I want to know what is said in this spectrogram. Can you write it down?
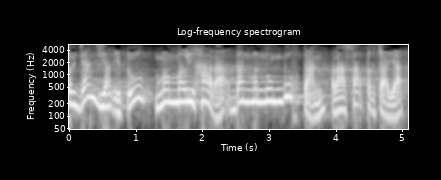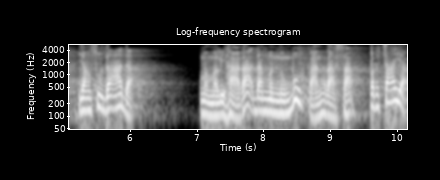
Perjanjian itu memelihara dan menumbuhkan rasa percaya yang sudah ada. Memelihara dan menumbuhkan rasa percaya.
